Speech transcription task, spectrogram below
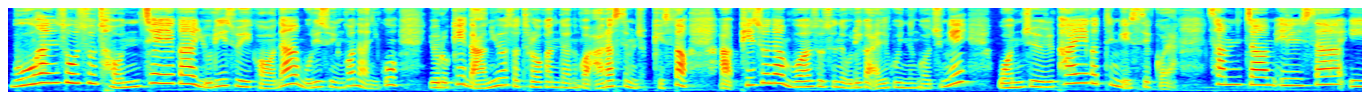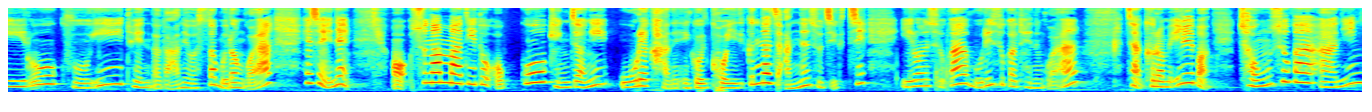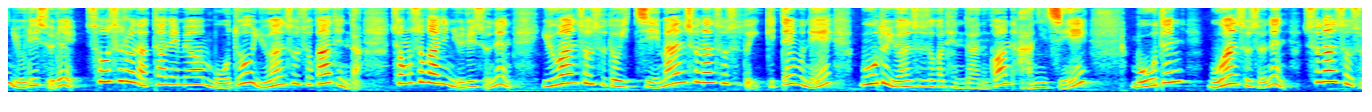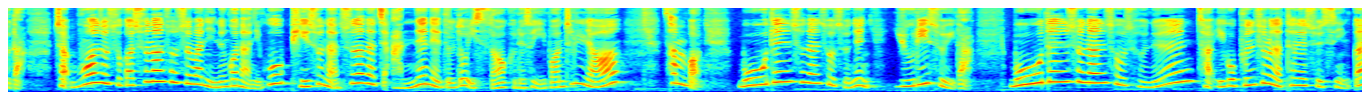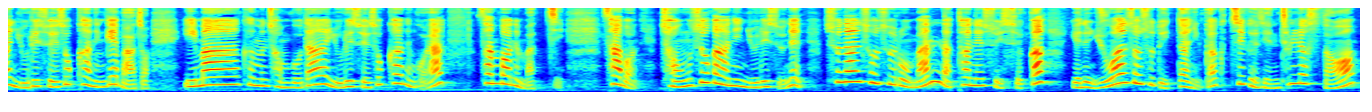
무한소수 전체가 유리수이거나 무리수인 건 아니고 이렇게 나뉘어서 들어간다는 거 알았으면 좋겠어. 아, 비순환 무한소수는 우리가 알고 있는 것 중에 원주율 파이 같은 게 있을 거야. 3.141592 된다도 안 외웠어? 뭐 이런 거야. 해서 얘는 어, 순환마디도 없고 굉장히 오래 가는 이거 거의 끝나지 않는 수지. 그치? 이런 수가 무리수가 되는 거야. 자, 그러면 1번. 정수가 아닌 유리수를 소수로 나타내면 모두 유한 소수가 된다. 정수가 아닌 유리수는 유한소수도 있지만 순환소수도 있기 때문에 모두 유한소수가 된다는 건 아니지. 모든 무한소수는 순환소수다. 자, 무한소수가 순환소수만 있는 건 아니고 비순환, 순환하지 않는 애들도 있어. 그래서 2번 틀려. 3번. 모든 순환소수는 유리수이다. 모든 순환 소수는 자, 이거 분수로 나타낼 수 있으니까 유리수에 속하는 게 맞아. 이만큼은 전부 다 유리수에 속하는 거야. 3번은 맞지. 4번. 정수가 아닌 유리수는 순환 소수로만 나타낼 수 있을까? 얘는 유한 소수도 있다니까. 그치? 그래서 얘는 틀렸어.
